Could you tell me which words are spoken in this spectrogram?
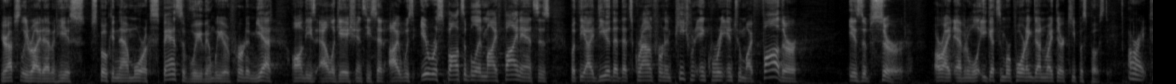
You're absolutely right, Evan. He has spoken now more expansively than we have heard him yet on these allegations. He said, I was irresponsible in my finances, but the idea that that's ground for an impeachment inquiry into my father is absurd. All right, Evan, we'll you get some reporting done right there. Keep us posted. All right.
